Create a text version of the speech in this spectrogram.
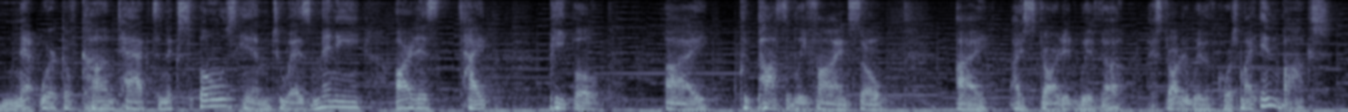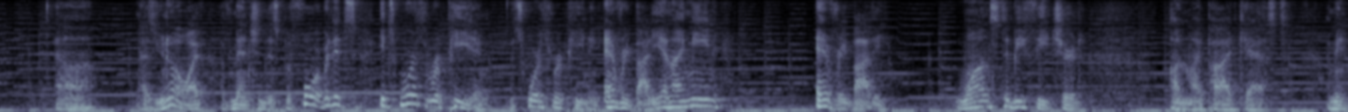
network of contacts, and expose him to as many artist type people I could possibly find. So I I started with uh, I started with, of course, my inbox. Uh, as you know, I've, I've mentioned this before, but it's it's worth repeating. It's worth repeating. Everybody, and I mean everybody wants to be featured on my podcast. I mean,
